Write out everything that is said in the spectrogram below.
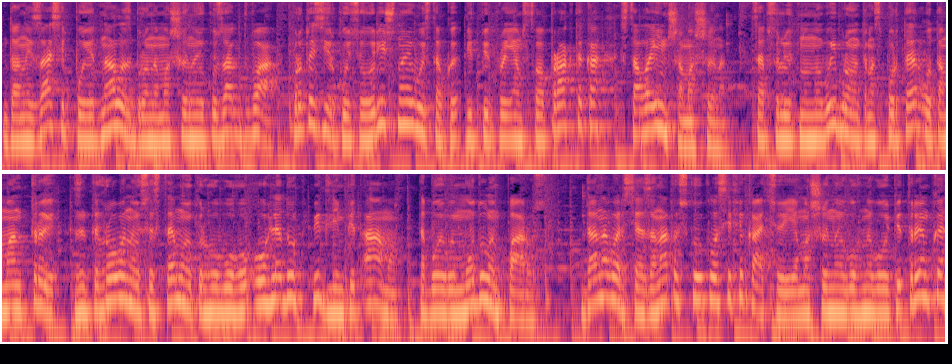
Даний засіб поєднали з бронемашиною Кузак 2 Проте зіркою цьогорічної виставки від підприємства Практика стала інша машина. Це абсолютно новий бронетранспортер Отаман 3 з інтегрованою системою кругового огляду від Limpet Ammo та бойовим модулем Парус. Дана версія за натовською класифікацією є машиною вогневої підтримки,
